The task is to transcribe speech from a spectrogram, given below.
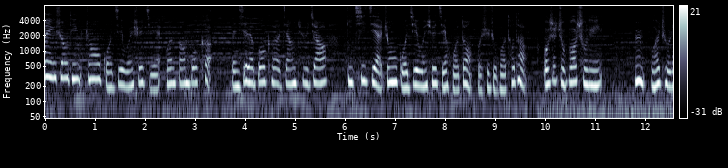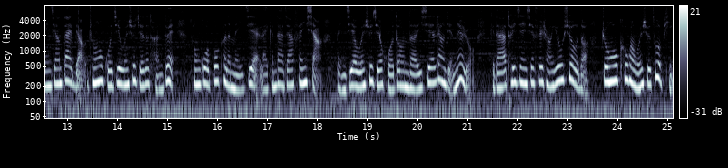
欢迎收听中欧国际文学节官方播客。本系列播客将聚焦第七届中欧国际文学节活动。我是主播 Toto，我是主播楚林。嗯，我和楚林将代表中欧国际文学节的团队，通过播客的媒介来跟大家分享本届文学节活动的一些亮点内容，给大家推荐一些非常优秀的中欧科幻文学作品。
